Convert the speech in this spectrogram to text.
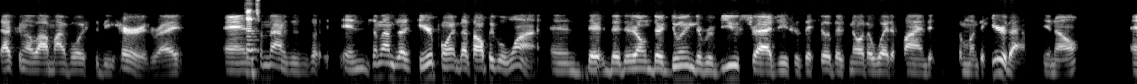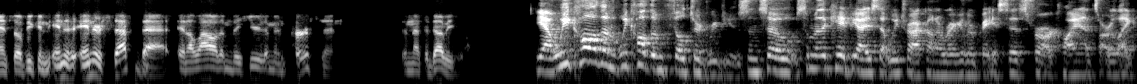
that's going to allow my voice to be heard, right? And that's, sometimes, it's, and sometimes that's to your point, that's all people want, and they're they're they're doing the review strategies because they feel there's no other way to find someone to hear them, you know. And so if you can inter- intercept that and allow them to hear them in person, then that's a W. Yeah, we call them we call them filtered reviews. And so some of the KPIs that we track on a regular basis for our clients are like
